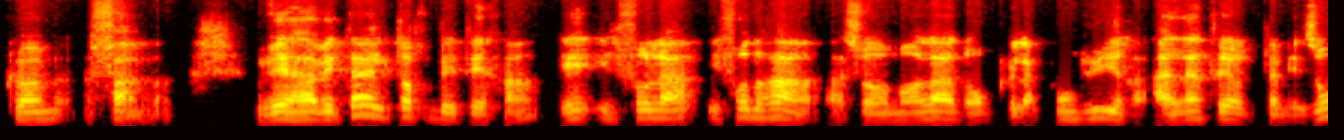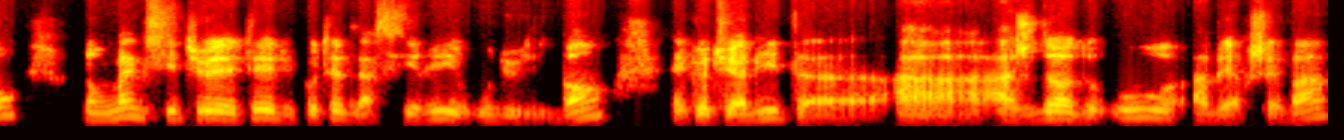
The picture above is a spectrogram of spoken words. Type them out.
comme femme. Et il, il faudra à ce moment-là donc la conduire à l'intérieur de ta maison. Donc même si tu étais du côté de la Syrie ou du Liban et que tu habites euh, à Ashdod ou à Beersheba,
